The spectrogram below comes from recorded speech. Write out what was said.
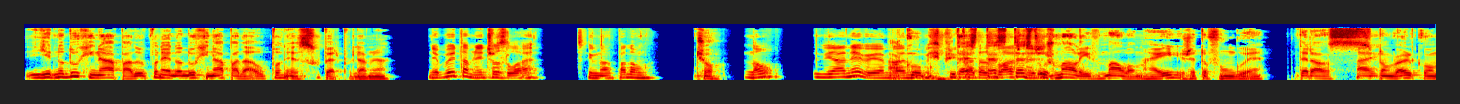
jednoduchý nápad, úplne jednoduchý nápad a úplne super podľa mňa. Nebude tam niečo zlé s tým nápadom? Čo? No, ja neviem, len Ako mi test, prípada test, zvláštne, test že... už mali v malom, hej, že to funguje. Teraz Hej. v tom veľkom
